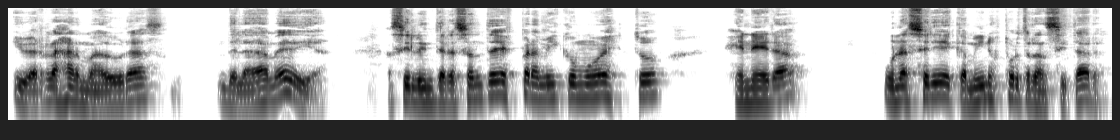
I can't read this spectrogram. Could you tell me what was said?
y ver las armaduras de la Edad Media. Así, lo interesante es para mí cómo esto genera una serie de caminos por transitar.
